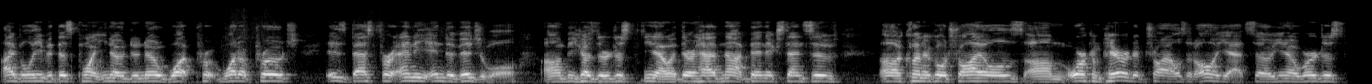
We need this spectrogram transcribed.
I believe at this point, you know, to know what pro- what approach is best for any individual um, because there just, you know, there have not been extensive uh, clinical trials um, or comparative trials at all yet. So you know we're just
